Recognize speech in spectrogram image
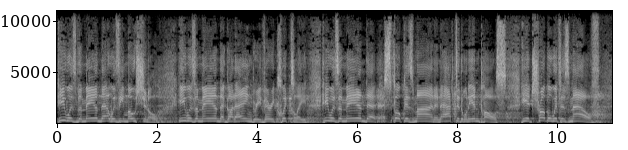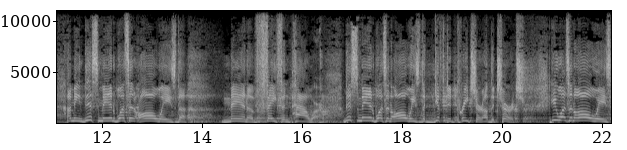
He was the man that was emotional. He was a man that got angry very quickly. He was a man that spoke his mind and acted on impulse. He had trouble with his mouth. I mean, this man wasn't always the man of faith and power. This man wasn't always the gifted preacher of the church. He wasn't always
